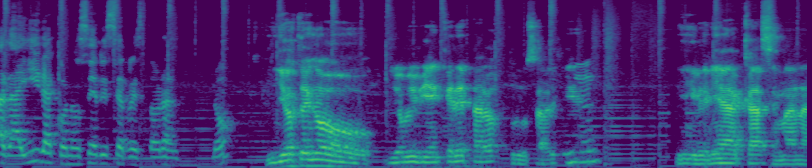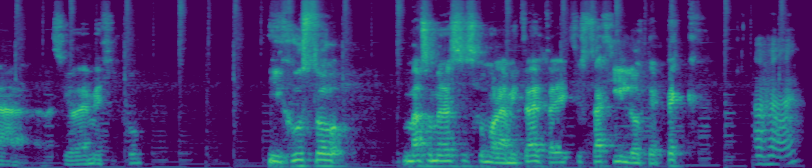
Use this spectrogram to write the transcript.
para ir a conocer ese restaurante, ¿no? Yo tengo, yo viví en Querétaro, tú lo sabes bien, y venía cada semana a la Ciudad de México. Y justo, más o menos es como la mitad del trayecto, está Gilotepec. Ajá.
